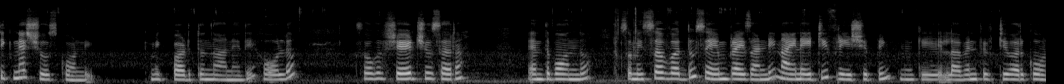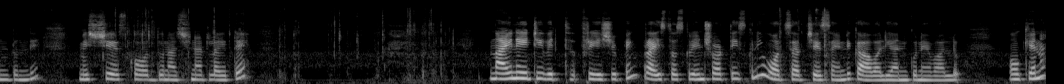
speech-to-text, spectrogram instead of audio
థిక్నెస్ చూసుకోండి. మీకు పడుతుందా అనేది హోల్. సో షేడ్ చూసారా? ఎంత బాగుందో. సో మిస్ అవ్వద్దు. సేమ్ ప్రైస్ అండి. Nine eighty free shipping. మనకి లెవెన్ ఫిఫ్టీ వరకు ఉంటుంది. మిస్ చేసుకోవద్దు నచ్చినట్లయితే. Nine eighty with free shipping. ప్రైస్తో స్క్రీన్ షాట్ తీసుకుని వాట్సాప్ చేసేయండి కావాలి అనుకునే వాళ్ళు. ఓకేనా?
